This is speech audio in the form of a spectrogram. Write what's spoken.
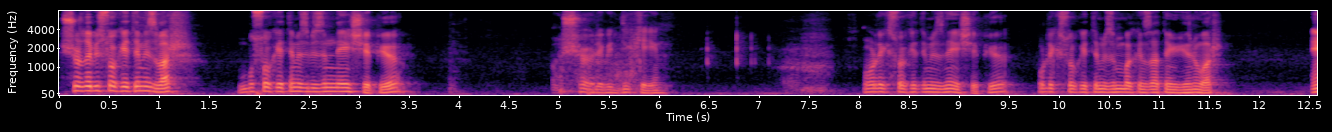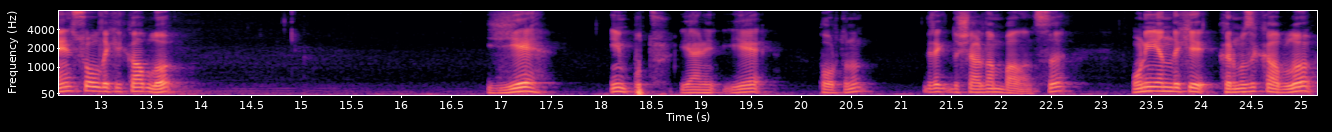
Şurada bir soketimiz var. Bu soketimiz bizim ne iş yapıyor? Şöyle bir dikeyim. Buradaki soketimiz ne iş yapıyor? Buradaki soketimizin bakın zaten yönü var. En soldaki kablo Y input yani Y portunun direkt dışarıdan bağlantısı. Onun yanındaki kırmızı kablo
